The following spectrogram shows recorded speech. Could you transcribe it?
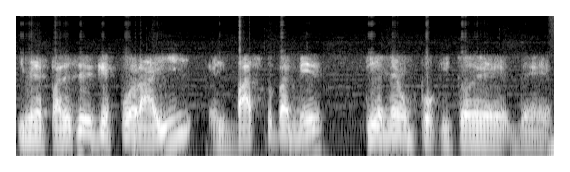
y me parece que por ahí el Vasco también tiene un poquito de, de,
